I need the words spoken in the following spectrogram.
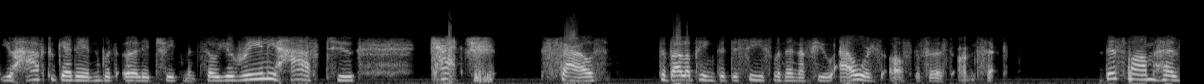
you have to get in with early treatment. So you really have to catch sows developing the disease within a few hours of the first onset. This farm has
